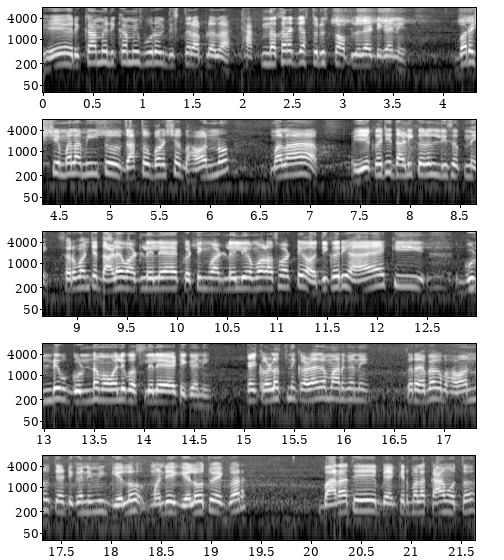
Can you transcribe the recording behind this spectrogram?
हे रिकामे रिकामे पूरक दिसतात आपल्याला. ठाक नकारात जास्त दिसतो आपल्याला या ठिकाणी. बरेचसे मला मी इथं जातो बरेचशे भावांनो मला एकाची दाढी करायला दिसत नाही. सर्वांच्या दाढ्या वाढलेल्या आहे कटिंग वाढलेली आहे. मला असं वाटते अधिकारी आहे की गुंडे गुंड मावाली बसलेले आहे या ठिकाणी. काही कळत नाही कळायला मार्ग नाही. तर हे बघा भावांनो त्या ठिकाणी मी गेलो म्हणजे गेलो होतो एक बार बारा ते बँकेत मला काम होतं.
